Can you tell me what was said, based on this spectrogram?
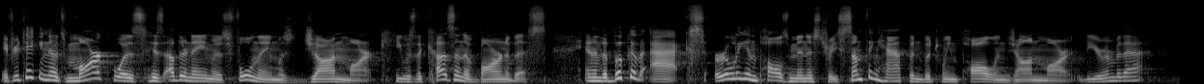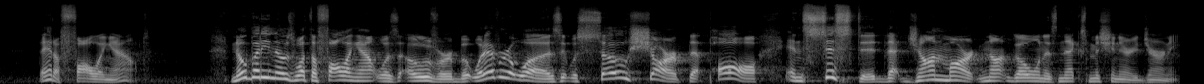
If you're taking notes, Mark was his other name, his full name was John Mark. He was the cousin of Barnabas. And in the book of Acts, early in Paul's ministry, something happened between Paul and John Mark. Do you remember that? They had a falling out. Nobody knows what the falling out was over, but whatever it was, it was so sharp that Paul insisted that John Mark not go on his next missionary journey.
